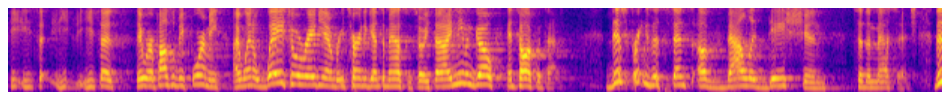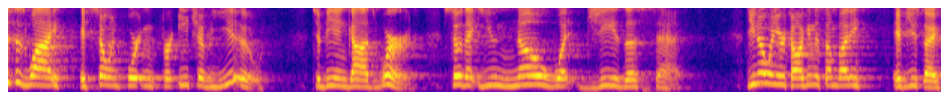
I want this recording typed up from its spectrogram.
He, he, he, he said, they were apostles before me. I went away to Arabia and returned again to Damascus. So he said, I didn't even go and talk with them. This brings a sense of validation to the message. This is why it's so important for each of you to be in God's word so that you know what Jesus said. Do you know when you're talking to somebody, if you say,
